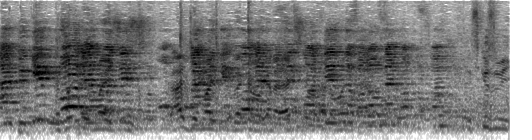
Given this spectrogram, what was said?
and to give more emphasis on, and to give more emphasis on this development of the country. Excuse me.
